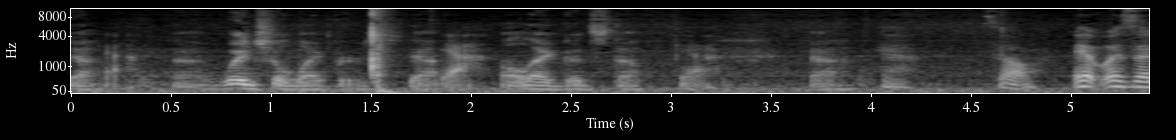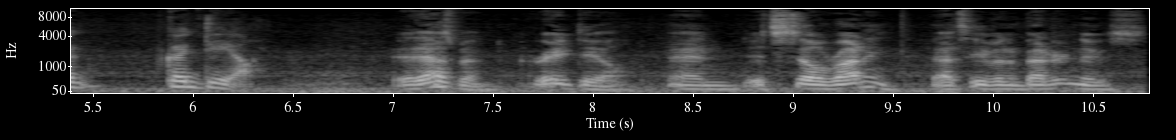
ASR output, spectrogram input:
yeah, Uh, windshield wipers yeah. Yeah. all that good stuff Yeah. Yeah Yeah. So it was a good deal. It has been a great deal, and it's still running. That's even better news.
